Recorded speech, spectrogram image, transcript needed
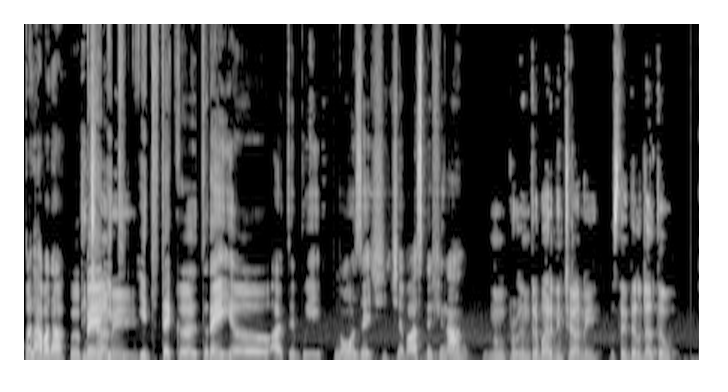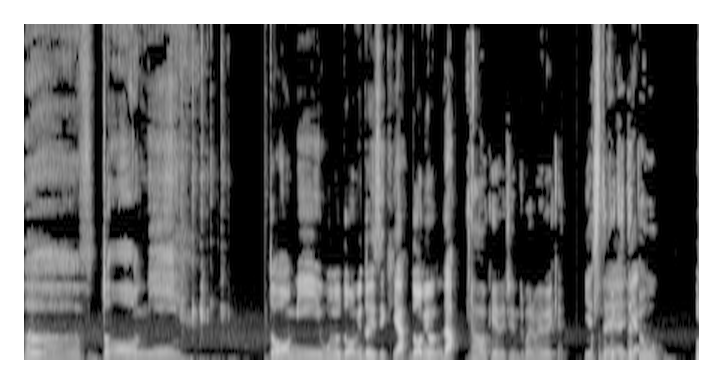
Ba da, ba da. Din pe ce an It, e? It Tech uh, 3 uh, ar trebui 90 și ceva pe final? Nu, pro- întrebare din ce an e? Asta e de la de-al tău. Uh, 2000... 2001, 2002 zic. Ia, 2001, da. Ah, ok, deci e întrebare mai veche. Așa Este, de vechi e ia- TPU.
